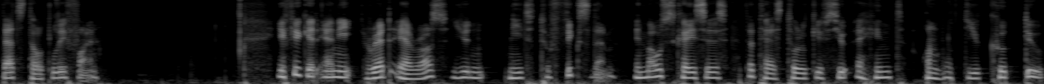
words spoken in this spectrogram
that's totally fine. If you get any red errors, you need to fix them. In most cases, the test tool gives you a hint on what you could do.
